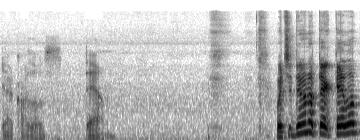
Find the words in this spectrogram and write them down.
Yeah, Carlos. Damn. What you doing up there, Caleb?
